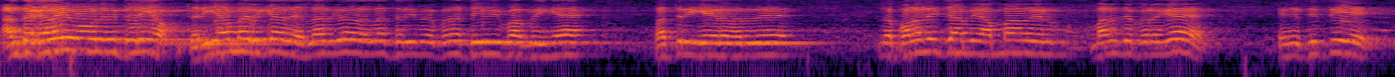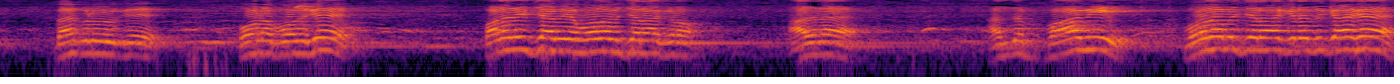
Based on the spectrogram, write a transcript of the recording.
அந்த கதையும் உங்களுக்கு தெரியும். தெரியாம இருக்காது. எல்லாருக்கும் நல்லா தெரியுமே. இப்பதான் டிவி பாப்பீங்க பத்திரிகையில வருது. இந்த பழனிசாமி அம்மா அவர்கள் மறைந்த பிறகு எங்க சித்தி பெங்களூருக்கு போன பிறகு பழனிசாமியை முதலமைச்சர் ஆக்கணும் அதுல அந்த பாவி முதலமைச்சர் ஆக்கிறதுக்காக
